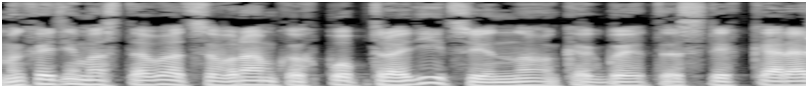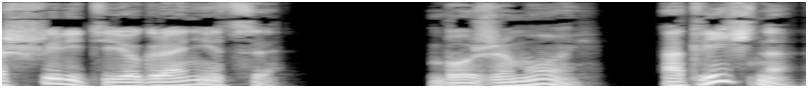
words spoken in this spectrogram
Мы хотим оставаться в рамках поп-традиции, но как бы это слегка расширить ее границы. Боже мой! Отлично!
